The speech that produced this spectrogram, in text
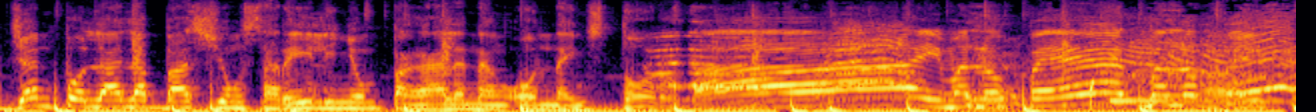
Diyan po lalabas yung sarili nyong pangalan ng online store. Ay, malupit! Malupit!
